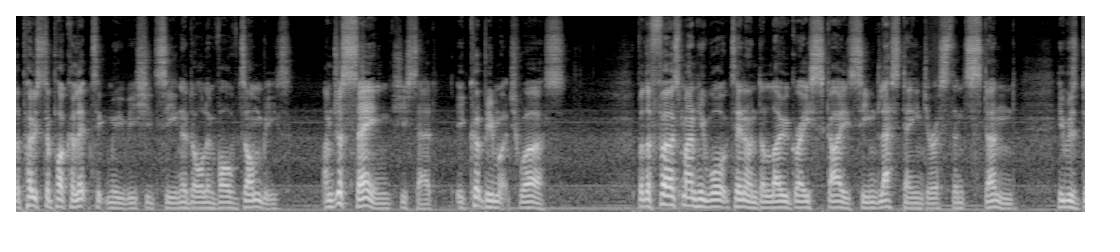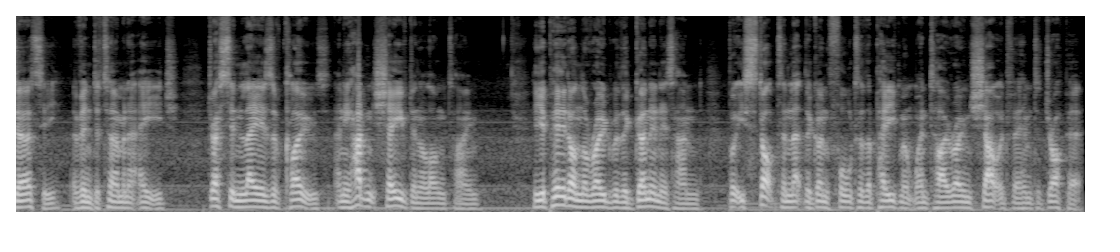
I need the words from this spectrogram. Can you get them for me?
the post-apocalyptic movies she'd seen had all involved zombies. I'm just saying, she said, it could be much worse. But the first man who walked in under low grey skies seemed less dangerous than stunned. He was dirty, of indeterminate age, dressed in layers of clothes, and he hadn't shaved in a long time. He appeared on the road with a gun in his hand, but he stopped and let the gun fall to the pavement when Tyrone shouted for him to drop it.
